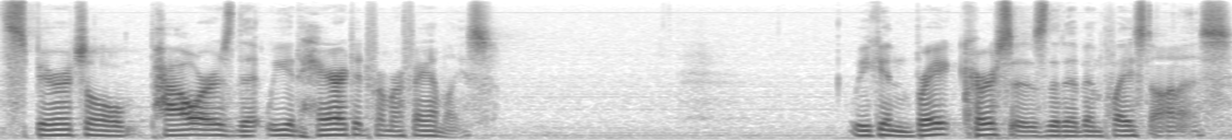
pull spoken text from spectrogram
spiritual powers that we inherited from our families. We can break curses that have been placed on us.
